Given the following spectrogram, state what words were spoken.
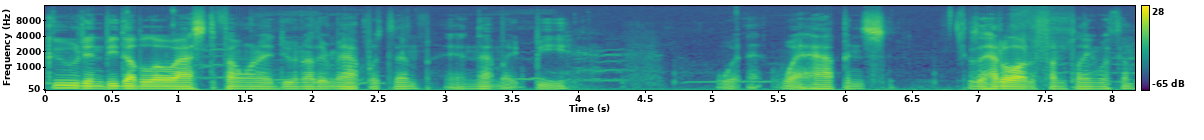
Guude and BdoubleO asked if I wanted to do another map with them, and that might be what what happens, because I had a lot of fun playing with them.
